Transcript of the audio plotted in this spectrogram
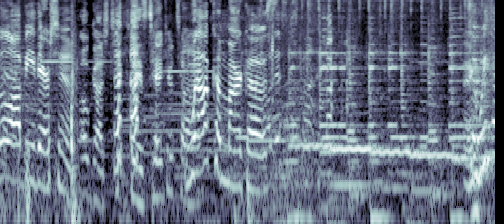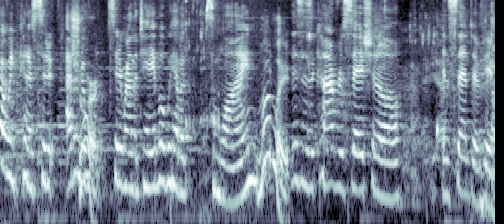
we'll all be there soon. Oh gosh, please take your time. Welcome, Marcos. Oh, So we thought we'd kind of sit. I don't Sure. know. Sit around the table. We have a, some wine. Lovely. This is a conversational incentive here.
